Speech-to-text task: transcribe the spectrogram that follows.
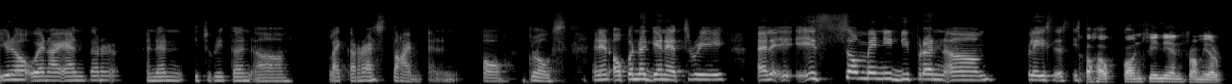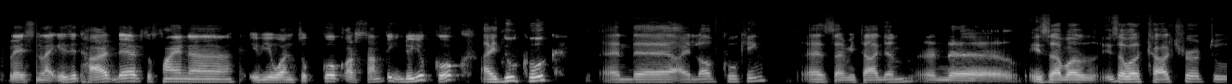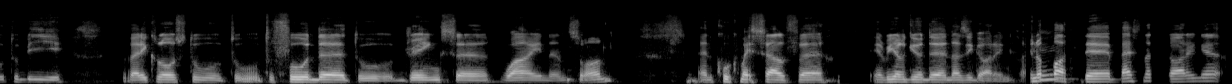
you know, when I enter and then it's written uh, like a rest time and oh close and then open again at three and it's so many different um places. How convenient from your place? Like, is it hard there to find uh, if you want to cook or something? Do you cook? I do cook, and uh, I love cooking as I'm Italian, and uh, is our is our culture to to be very close to to to food, uh, to drinks, uh, wine, and so on, and cook myself uh, a real good uh, nasi goreng. You know mm. what? The best nasi goreng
